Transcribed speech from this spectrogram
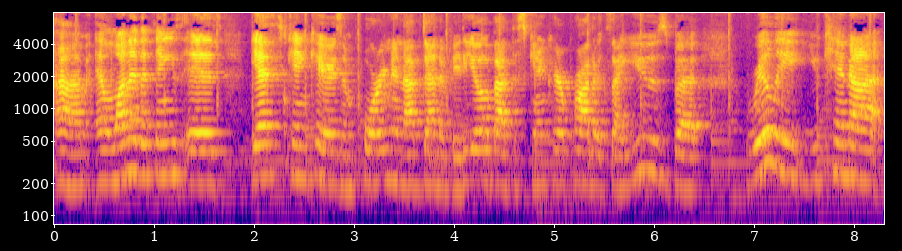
Um, and one of the things is yes, skincare is important and I've done a video about the skincare products I use, but really you cannot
